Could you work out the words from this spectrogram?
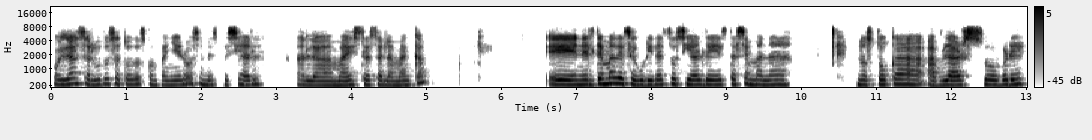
Hola, saludos a todos compañeros, en especial a la maestra Salamanca. En el tema de seguridad social de esta semana nos toca hablar sobre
